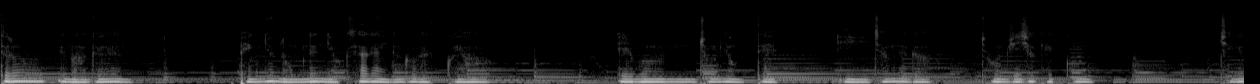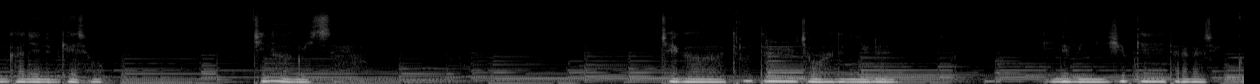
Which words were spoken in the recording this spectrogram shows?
드롯 음악은 100년 넘는 역사가 있는 것 같고요. 일본 점령 때 이 장르가 처음 시작했고 지금까지는 계속 진화하고 있어요. 제가 트로트를 좋아하는 이유는 리듬이 쉽게 따라갈 수 있고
